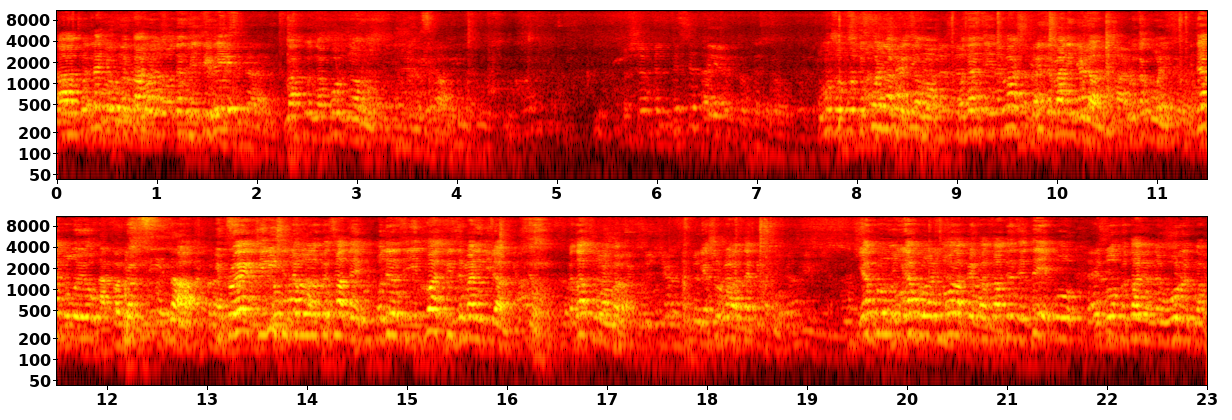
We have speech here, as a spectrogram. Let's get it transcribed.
а по третьому питанню 11.3 на, на кожного року. Тому що в протоколі написано 11.2, що дві земельні ділянки в протоколі. І треба було його... Комісії, так. І в проєкті рішення треба було написати 11.2, дві земельні ділянки. Все. Кадастровий номер. Якщо вже на те пішло. Я пропоную, я пропонував, наприклад, за 11.3, якого було питання не говорить нам.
